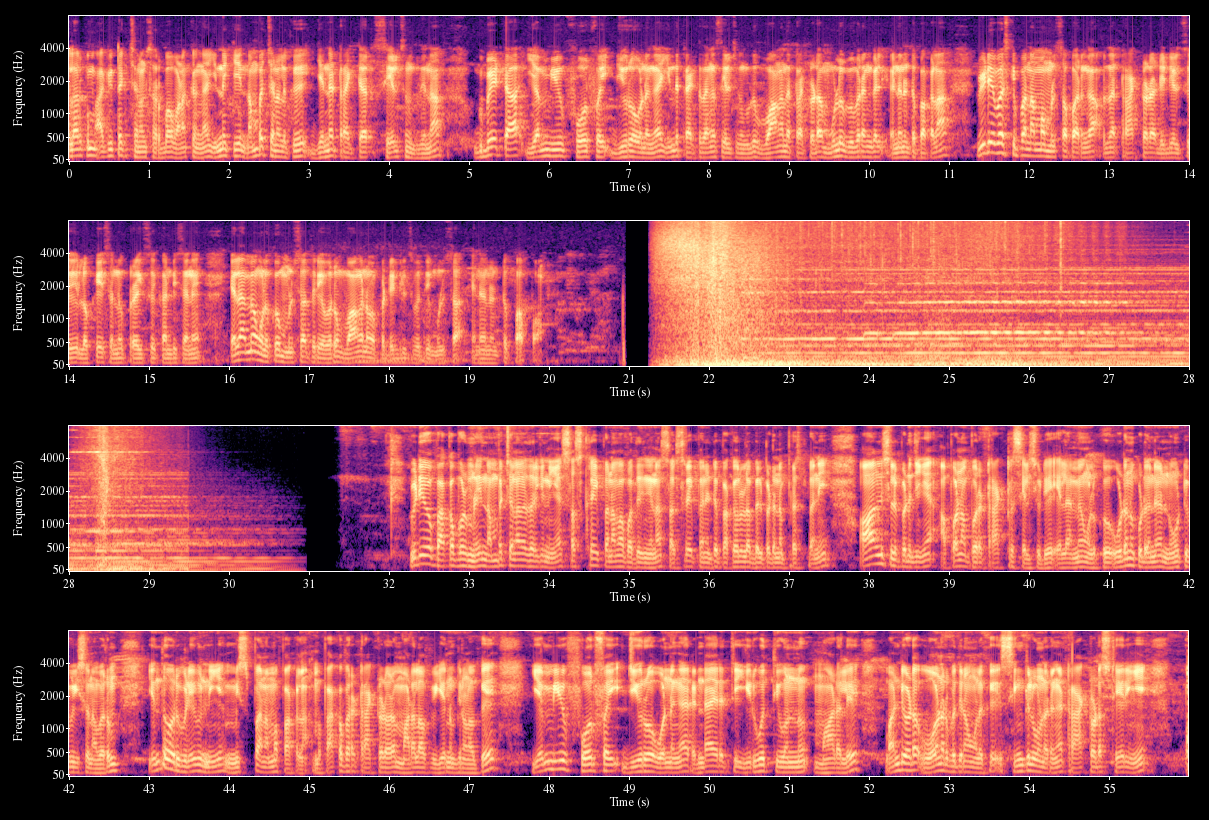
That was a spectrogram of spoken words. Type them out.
எல்லாருக்கும் agritech channel சார்பாக வணக்கங்க. இன்றைக்கி நம்ம சேனலுக்கு என்ன டிராக்டர் சேல்ஸ் இருந்ததுன்னா Kubota MU four five zero ஒன்றுங்க இந்த டிராக்டர் தாங்க சேல்ஸ் இருந்தது வாங்க அந்த டிராக்டரோட முழு விவரங்கள் என்னென்னு பார்க்கலாம். வீடியோவை ஸ்கிப் பண்ணாமல் முழுசாக பாருங்கள் அப்போ தான் டிராக்டரோட டீட்டெயில்ஸு லொக்கேஷனு ப்ரைஸு கண்டிஷனு எல்லாமே உங்களுக்கு முழுசாக தெரிய வரும். வாங்க நம்ம இப்போ டீட்டெயில்ஸ் பற்றி முழுசாக என்னென்னுட்டு பார்ப்போம். வீடியோ பார்க்க போகிற முடியும் நம்ம சேனல் இது வரைக்கும் நீங்கள் சப்ஸ்கிரைப் பண்ணாமல் பார்த்துக்கிங்கன்னா சப்ஸ்கிரைப் பண்ணிவிட்டு பக்கத்தில் உள்ள பெல் பட்டனை ப்ரெஸ் பண்ணி ஆல் செலக்ட் பண்ணிச்சிங்க அப்போ நான் போகிற டிராக்டர் சேல்ஸ் வீடியோ எல்லாமே உங்களுக்கு உடனுக்குடனே நோட்டிஃபிகேஷன் வரும். எந்த ஒரு வீடியோவும் நீங்கள் மிஸ் பண்ணாமல் பார்க்கலாம். நம்ம பார்க்க போகிற டிராக்டரோட மாடல் ஆஃப் இயர் அளவுக்கு எம்யூ ஃபோர் ஃபைவ் ஜீரோ ஒன்றுங்க ரெண்டாயிரத்தி இருபத்தி ஒன்று மாடலு வண்டியோட ஓனர் பார்த்தீங்கன்னா உங்களுக்கு சிங்கிள் ஓனருங்க டிராக்டரோட ஸ்டேரிங்கு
